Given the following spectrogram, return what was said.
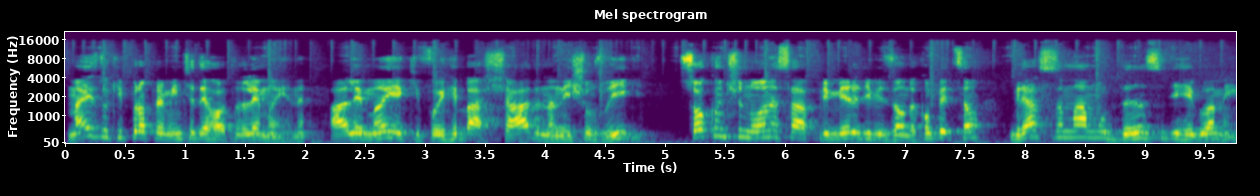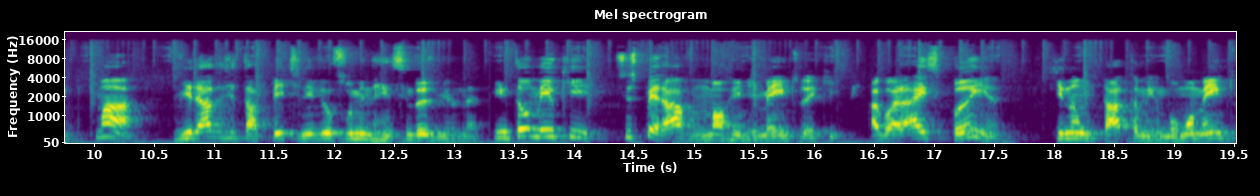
mais do que propriamente a derrota da Alemanha, né? A Alemanha, que foi rebaixada na Nations League, só continuou nessa primeira divisão da competição graças a uma mudança de regulamento. Uma virada de tapete nível Fluminense em 2000, né? Então meio que se esperava um mau rendimento da equipe. Agora a Espanha, que não tá também em um bom momento,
